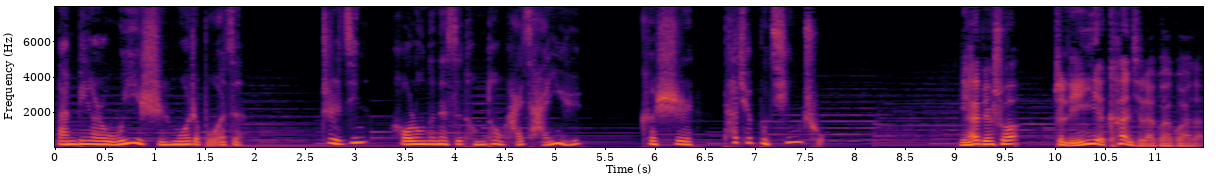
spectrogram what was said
蓝冰儿无意识摸着脖子，至今。喉咙的那丝疼痛还残余，可是她却不清楚。你还别说，这林叶看起来怪怪的，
